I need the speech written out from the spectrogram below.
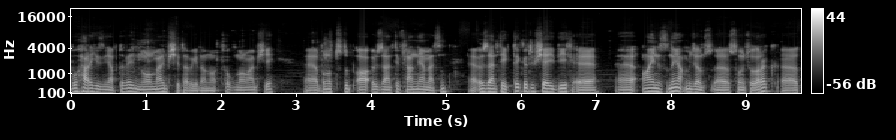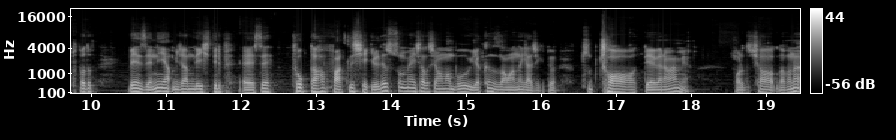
bu herkesin yaptığı ve normal bir şey tabii ki de çok normal bir şey. E, bunu tutup a, özenti falan diyemezsin. E, özentilik de kötü bir şey değil. E, e, aynısını yapmayacağım e, sonuç olarak. E, tupadıp benzerini yapmayacağım. Değiştirip e, ise çok daha farklı şekilde sunmaya çalışacağım ama bu yakın zamanda gelecek diyor. Tutup çat diye veremem ya. Orada çat lafını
